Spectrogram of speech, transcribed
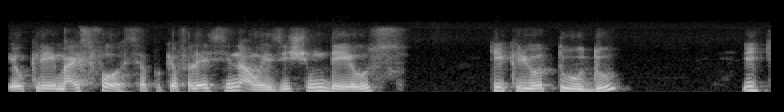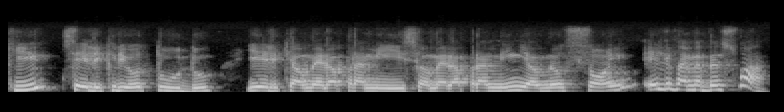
Eu criei mais força, porque eu falei assim: não, existe um Deus que criou tudo e que, se ele criou tudo e ele quer o melhor para mim, isso é o melhor para mim, é o meu sonho, ele vai me abençoar.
